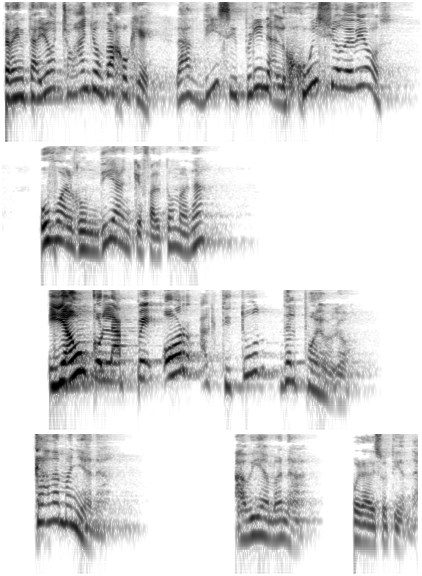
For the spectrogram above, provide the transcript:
38 años bajo qué? La disciplina, el juicio de Dios. ¿Hubo algún día en que faltó maná? Y aún con la peor actitud del pueblo, cada mañana había maná fuera de su tienda.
